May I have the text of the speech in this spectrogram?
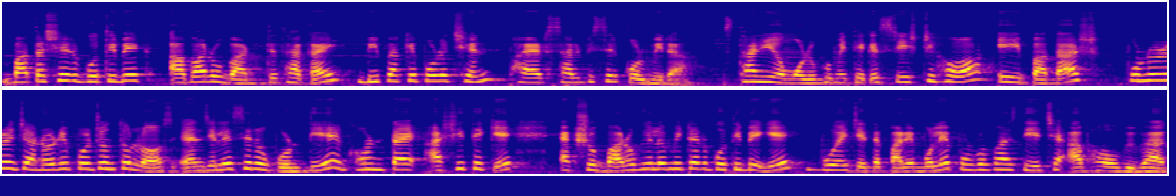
বাতাসের গতিবেগ আবারও বাড়তে থাকায় বিপাকে পড়েছেন ফায়ার সার্ভিসের কর্মীরা। স্থানীয় মরুভূমি থেকে সৃষ্টি হওয়া এই বাতাস পনেরোই জানুয়ারি পর্যন্ত লস অ্যাঞ্জেলেসের উপর দিয়ে ঘন্টায় আশি থেকে একশো বারো কিলোমিটার গতিবেগে বয়ে যেতে পারে বলে পূর্বাভাস দিয়েছে আবহাওয়া বিভাগ।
